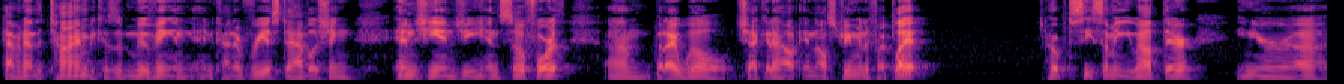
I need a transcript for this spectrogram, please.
haven't had the time because of moving and, and kind of reestablishing NGNG and so forth. Um, but I will check it out and I'll stream it if I play it. Hope to see some of you out there in your uh,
